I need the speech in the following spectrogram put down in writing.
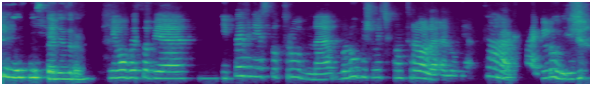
nie nic nie zrobić. I mówię sobie, i pewnie jest to trudne, bo lubisz mieć kontrolę, Elunia. Tak, tak, lubisz.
